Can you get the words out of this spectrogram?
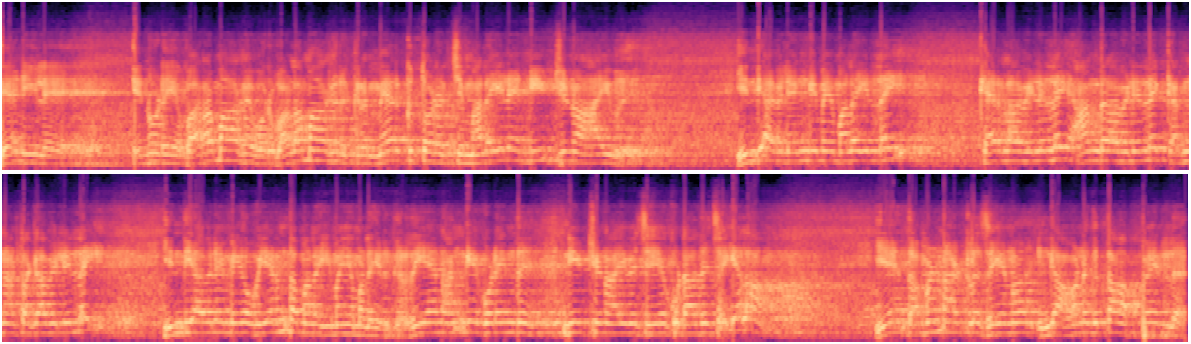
தேனியிலே என்னுடைய வரமாக ஒரு வளமாக இருக்கிற மேற்கு தொடர்ச்சி மலையிலே நீற்றின ஆய்வு. இந்தியாவில் எங்குமே மலை இல்லை கேரளாவில் இல்லை ஆந்திராவில் இல்லை கர்நாடகாவில் இல்லை. இந்தியாவிலே மிக உயர்ந்த மலை இமயமலை இருக்கிறது. ஏன் அங்கே குறைந்து நீற்றின் ஆய்வு செய்யக்கூடாது? செய்யலாம். ஏன் தமிழ்நாட்டில் செய்யணும்? இங்கே அவனுக்கு தான் அப்ப இல்லை.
